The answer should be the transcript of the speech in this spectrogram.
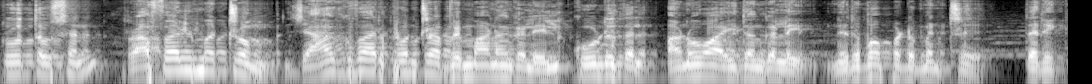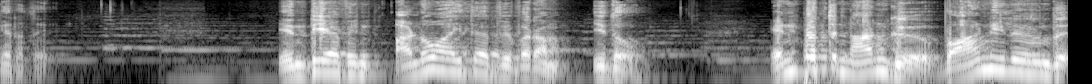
டூ தௌசண்ட் ரஃபேல் மற்றும் ஜாகுவார் போன்ற விமானங்களில் கூடுதல் அணு ஆயுதங்களை நிறுவப்படும் என்று தெரிகிறது. இந்தியாவின் அணு ஆயுத விவரம் இதோ. எண்பத்து நான்கு வானிலிருந்து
